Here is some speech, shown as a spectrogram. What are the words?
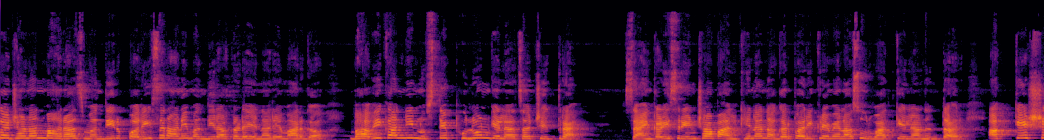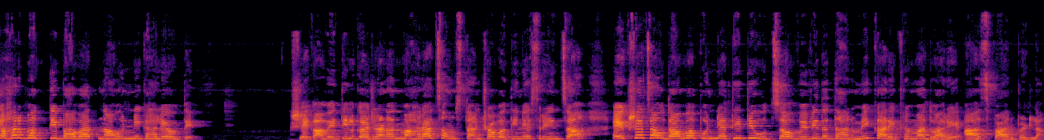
गजानन महाराज मंदिर परिसर आणि मंदिराकडे येणारे मार्ग भाविकांनी नुसते फुलून गेल्याचं चित्र आहे. सायंकाळी श्रींच्या पालखीनं नगर परिक्रमेला सुरुवात केल्यानंतर अख्खे शहर भक्तिभावात नाहून निघाले होते. शेगाव येथील गजानन महाराज संस्थांच्या वतीने श्रींचा एकशे चौदावा पुण्यतिथी उत्सव विविध धार्मिक कार्यक्रमाद्वारे आज पार पडला.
